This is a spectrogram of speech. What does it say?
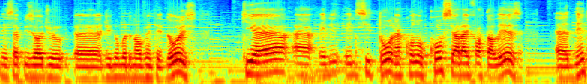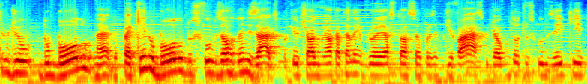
nesse episódio é, de número 92, que é, é, ele, ele citou, né, colocou Ceará e Fortaleza é, dentro de, do bolo, né, do pequeno bolo dos clubes organizados, porque o Thiago Minhoca até lembrou a situação, por exemplo, de Vasco, de alguns outros clubes aí que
